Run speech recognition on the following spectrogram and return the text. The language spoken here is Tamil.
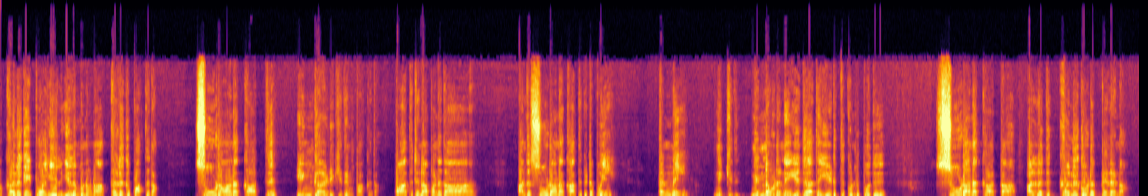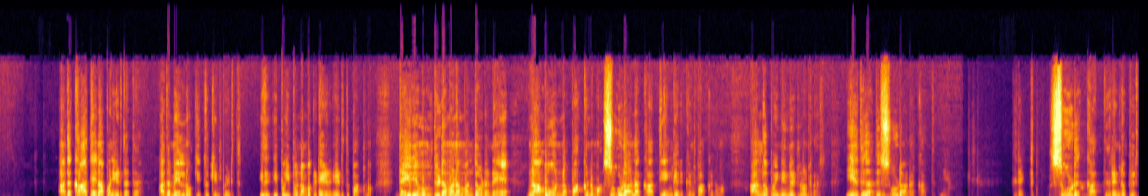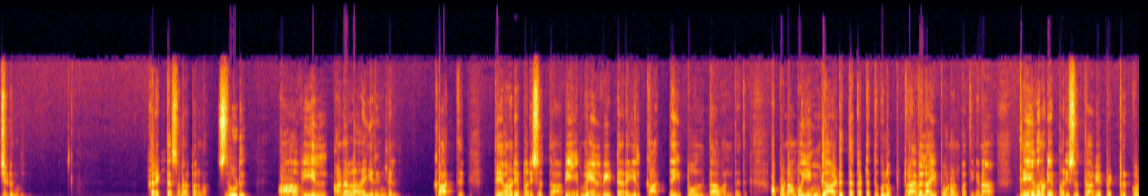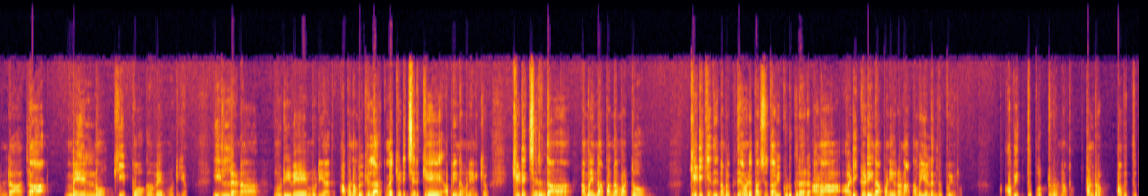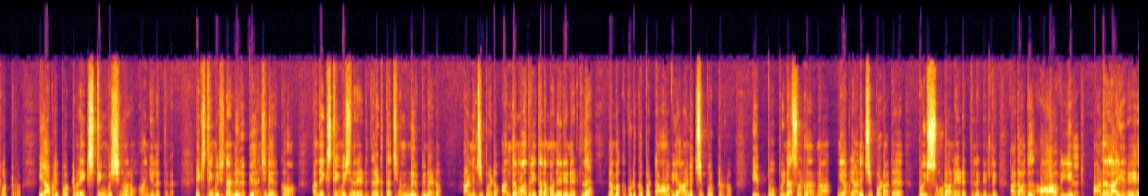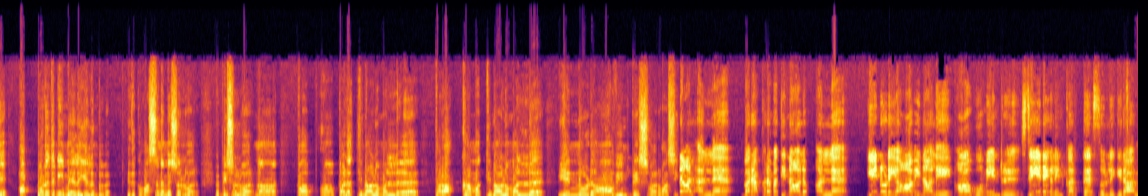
இப்ப கழுகை போல் எல் எலும்பணும்னா கழுகு பார்த்துதான். சூடான காத்து எங்க அடிக்குதுன்னு பாக்குதான் பார்த்துட்டு என்ன பண்ணுதா? அந்த சூடான காத்துக்கிட்ட போய் தன்னை நிக்குது. நின்ன உடனே எது அதை எடுத்துக்கொண்டு போகுது? சூடான காத்தா அல்லது கழுகோட பெலனா? அந்த காத்தை என்ன பண்ணிடுத அதை மேல் நோக்கி தூக்கின்னு போயிடுது. இது இப்போ இப்போ நம்ம கிட்ட எடுத்து பார்க்கணும். தைரியமும் திடமனம் வந்த உடனே நாம ஒன்ன பார்க்கணுமா? சூடான காத்து எங்க இருக்குன்னு பார்க்கணுமா? அங்க போய் நின்றுடணும்ன்றார் எது அது? சூடான காத்து. கரெக்ட் சூடு காத்து ரெண்டும் பிரிச்சிடுங்க. கரெக்டா சொன்னார் பாருங்க. சூடு. ஆவியில் அனலாயிருங்கள். காத்து. தேவனுடைய பரிசுத்தாவி மேல் வீட்டறையில் காத்தை போல் தான் வந்தது. அப்போ நம்ம எங்க அடுத்த கட்டத்துக்குள்ள டிராவல் ஆகி போனோம்னு பாத்தீங்கன்னா தேவனுடைய பரிசுத்தாவியை பெற்றுக்கொண்டாதான் மேல் நோக்கி போகவே முடியும். இல்லனா முடியவே முடியாது. அப்ப நம்மளுக்கு எல்லாருக்குமே கிடைச்சிருக்கே அப்படின்னு நம்ம நினைக்கும் கிடைச்சிருந்தா நம்ம என்ன பண்ண மாட்டோம்? கிடைக்குது. நமக்கு தேவனுடைய பரிசுத்தாவி கொடுக்குறாரு. ஆனா அடிக்கடி என்ன பண்ணிடுறோம்னா நம்ம எழுந்து போயிடும் அவித்து போட்டுரும் நம்ம. பண்றோம் அவித்து போட்டுரும் ஏன் அப்படி போட்டுரும் எக்ஸ்டிங்விஷன் வரும் ஆங்கிலத்துல. எக்ஸ்டிங்விஷனா நெருப்பு எரிஞ்சுனே இருக்கும். அந்த எக்ஸ்டிங்விஷர் எடுத்து எடுத்தாச்சுன்னா நெருப்பினிடும் அணிச்சு போயிடும். அந்த மாதிரி தான் நம்ம நிறைய நேரத்துல நமக்கு கொடுக்கப்பட்ட ஆவியை அணிச்சு போட்டுறோம். இப்போ என்ன சொல்றாருன்னா நீ அப்படி அணிச்சு போடாத போய் சூடான இடத்துல நில்லு. அதாவது ஆவியில் அனலாயிரு அப்பொழுது நீ மேல எலும்புவ இதுக்கு வசனமே சொல்வார் எப்படி சொல்வார்னா ப- பலத்தினாலும் அல்ல பராக்கிரமத்தினாலும் அல்ல என்னோட ஆவின்னு பேசுவார். வாசினால் அல்ல பராக்கிரமத்தினாலும் அல்ல என்னுடைய ஆவினாலே ஆகும் என்று சேனைகளின் கர்த்தர் சொல்லுகிறார்.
